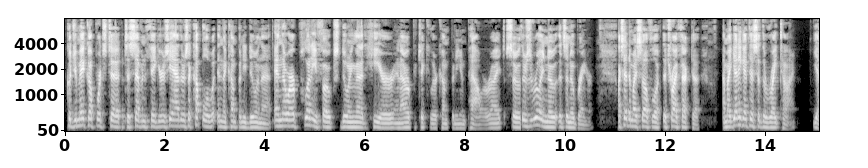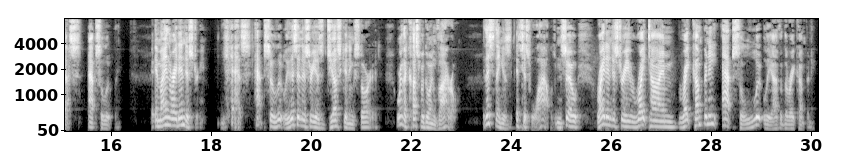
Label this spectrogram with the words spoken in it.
Could you make upwards to, to seven figures? Yeah, there's a couple in the company doing that. And there are plenty of folks doing that here in our particular company in power, right? So there's really no, it's a no brainer. I said to myself, look, the trifecta, am I getting at this at the right time? Yes, absolutely. Am I in the right industry? Yes, absolutely. This industry is just getting started. We're in the cusp of going viral this thing is it's just wild. And so right industry, right time, right company, absolutely I have the right company.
